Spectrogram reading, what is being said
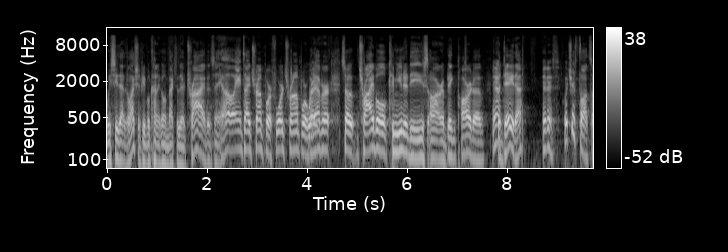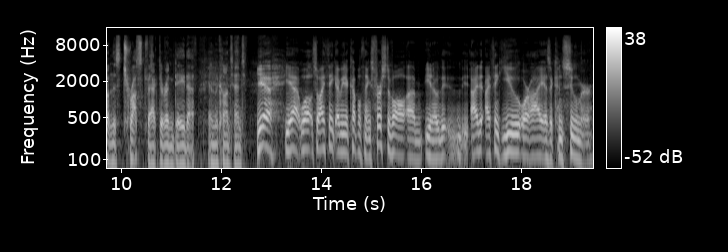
we see that in elections, people kind of going back to their tribe and saying, oh, anti Trump or for Trump or whatever. So tribal communities are a big part of Yeah. the data. It is. What's your thoughts on this trust factor in data and the content? Yeah, yeah. Well, so I think, I mean, a couple things. First of all, um, you know, the, the, I, I think you or I, as a consumer,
